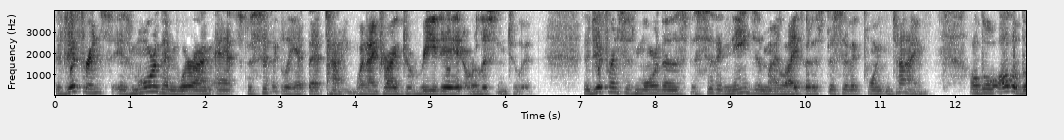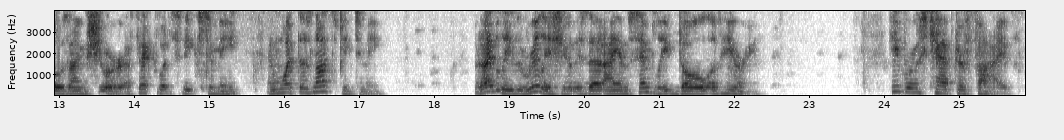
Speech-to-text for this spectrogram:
The difference is more than where I'm at specifically at that time when I tried to read it or listen to it. The difference is more than the specific needs in my life at a specific point in time. Although all of those, I'm sure, affect what speaks to me and what does not speak to me. But I believe the real issue is that I am simply dull of hearing. Hebrews chapter 5.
